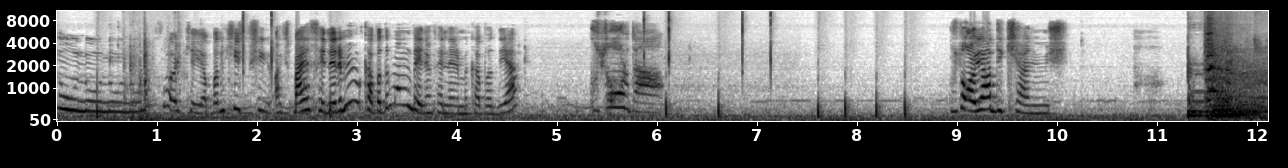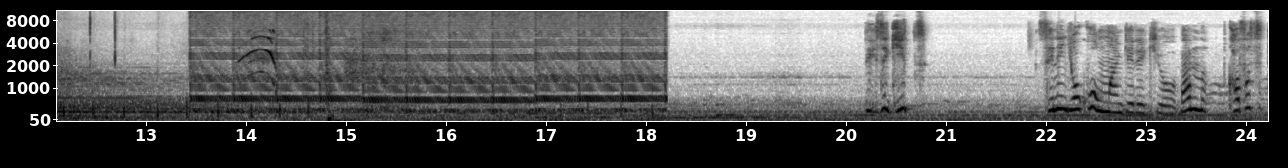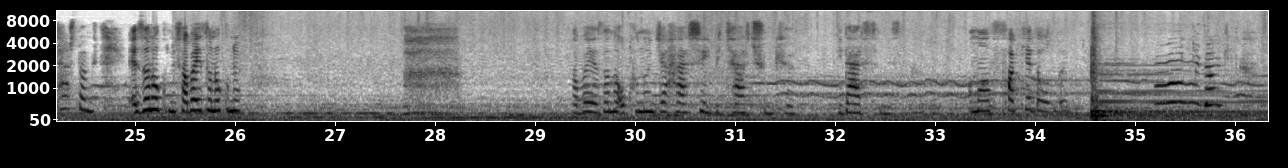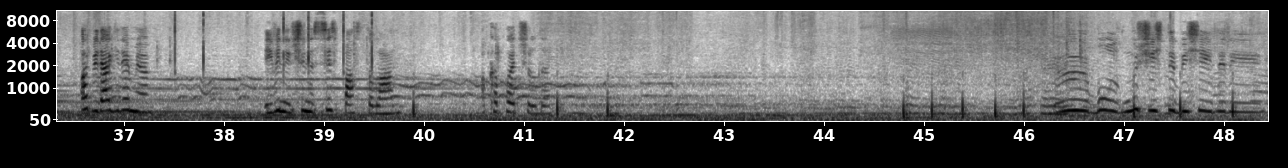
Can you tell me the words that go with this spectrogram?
No no no no. Fakir ya bana hiçbir şey aç ben fenerimi mi kapadım? Ama benim fenerimi kapadı ya? Kuzu orada. Kuzu ayağı dikenmiş. Teyze git. Senin yok olman gerekiyor. Ben kafası ters dönmüş. Ezan okunuyor. Sabah ezan okunuyor. Sabah ezanı okununca her şey biter çünkü. Gidersiniz. Ama fakir de. Aa, Bir daha Ay bir daha gidemiyorum. Evin içini sis bastı lan. Aa, kapı açıldı. Ee, bozmuş işte bir şeyleri.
